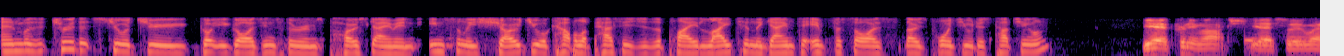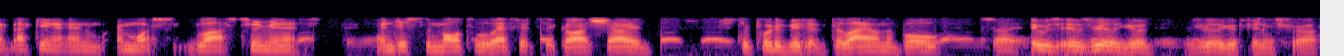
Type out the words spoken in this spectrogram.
And was it true that Stuart Dew got you guys into the rooms post game and instantly showed you a couple of passages of play late in the game to emphasise those points you were just touching on? Yeah, pretty much. Yeah, so we went back in and and watched the last two minutes and just the multiple efforts that guys showed just to put a bit of delay on the ball. So it was it was really good. It was a really good finish for us.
